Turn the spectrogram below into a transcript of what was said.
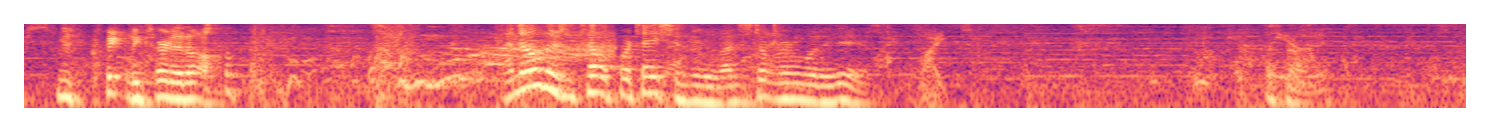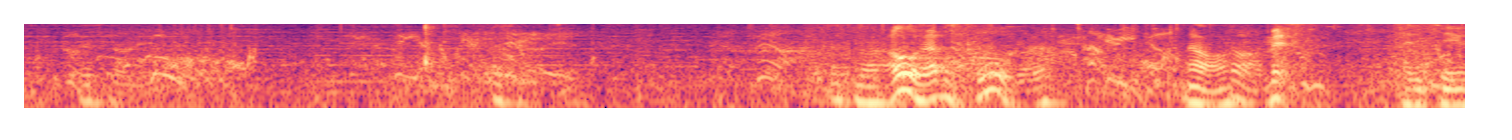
Just quickly turn it off. I know there's a teleportation move, I just don't remember what it is. Fight. That's not it. That's not it. That's not it. That's not. Oh, that was cool, though. Oh, Oh, I missed. I did too.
